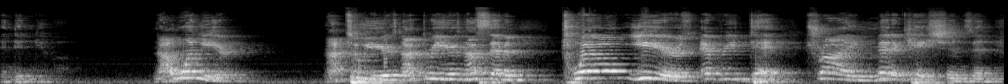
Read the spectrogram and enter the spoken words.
and didn't give up. Not one year, not two years, not three years, not seven, 12 years every day trying medications and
